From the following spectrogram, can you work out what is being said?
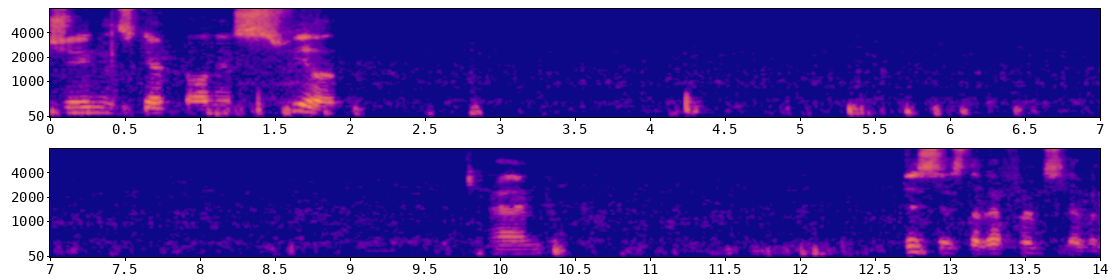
chain is kept on a sphere and this is the reference level.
